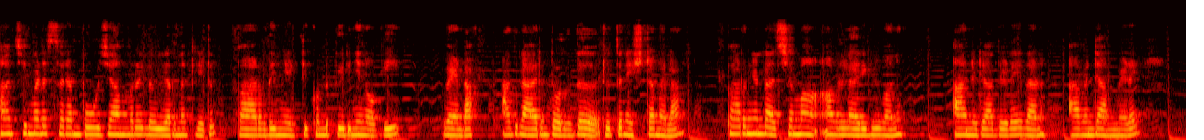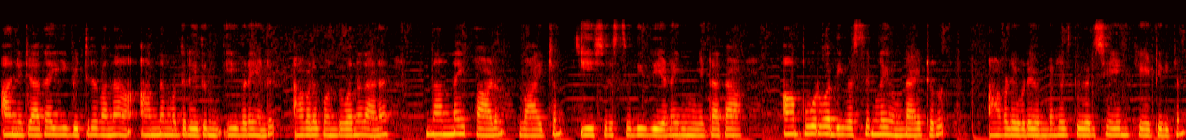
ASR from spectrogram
ആ ചിമ്മയുടെ സ്വരം പൂജാമുറിയിൽ ഉയർന്നു കേട്ടു. പാർവതി ഞെട്ടിക്കൊണ്ട് തിരിഞ്ഞു നോക്കി. വേണ്ട അതിലാരും തുറന്നത് രുത്തന് ഇഷ്ടമല്ല. പറഞ്ഞുകൊണ്ട് അച്ഛമ്മ അവളുടെ അരികിൽ വന്നു. അനുരാധയുടേതാണ് അവന്റെ അമ്മയുടെ. അനുരാധ ഈ വീട്ടിൽ വന്ന അന്ന് മുതൽ ഇതും ഇവിടെയുണ്ട്. അവൾ കൊണ്ടുവന്നതാണ്. നന്നായി പാടും വായിക്കും. ഈശ്വരസ്തുതി വീണയിൽ മീട്ടാത്ത അപൂർവ ദിവസങ്ങളെ ഉണ്ടായിട്ടുള്ളൂ. അവൾ ഇവിടെ ഉണ്ടെങ്കിൽ തീർച്ചയായും കേട്ടിരിക്കും.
